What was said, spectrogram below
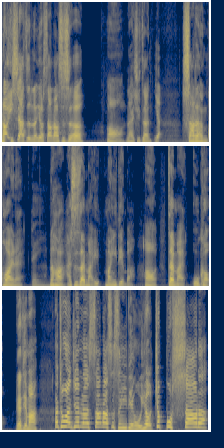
然后一下子呢又杀到四十二，哦，来奇正呀，杀的很快呢，对，那还还是再买慢一点吧，哦，再买五口，了解吗？那突然间呢杀到四十一点五以后就不杀了，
